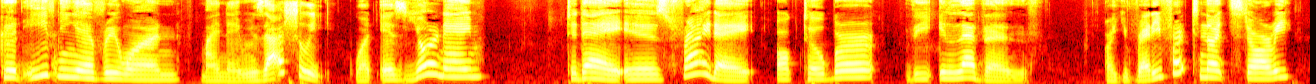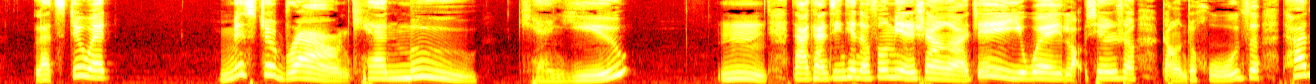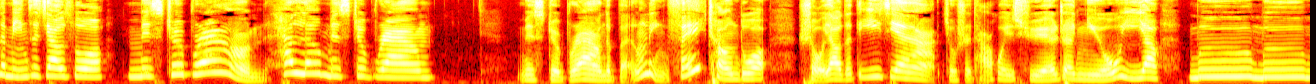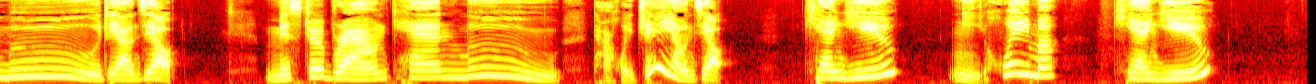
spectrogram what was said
Good evening, everyone. My name is Ashley. What is your name? Today is Friday, October the 11th. Are you ready for tonight's story? Let's do it. Mr. Brown can moo. Can you? 嗯，大家看今天的封面上啊，这一位老先生长着胡子，他的名字叫做 Mr. Brown. Hello, Mr. Brown. Mr. Brown 的本领非常多，首要的第一件啊，就是他会学着牛一样 moo moo moo 这样叫。Mr. Brown can moo，他会这样叫。Can you？你会吗？Can you？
